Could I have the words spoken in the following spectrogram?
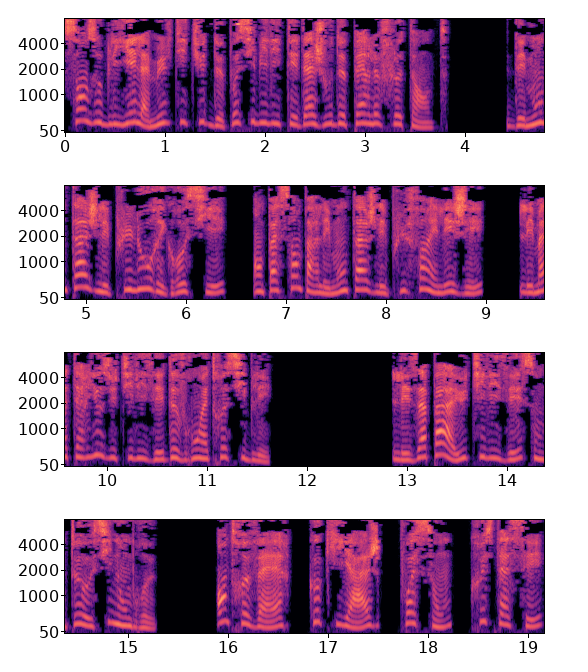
Sans oublier la multitude de possibilités d'ajout de perles flottantes. Des montages les plus lourds et grossiers, en passant par les montages les plus fins et légers, les matériaux utilisés devront être ciblés. Les appâts à utiliser sont eux aussi nombreux. Entre vers, coquillages, poissons, crustacés,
